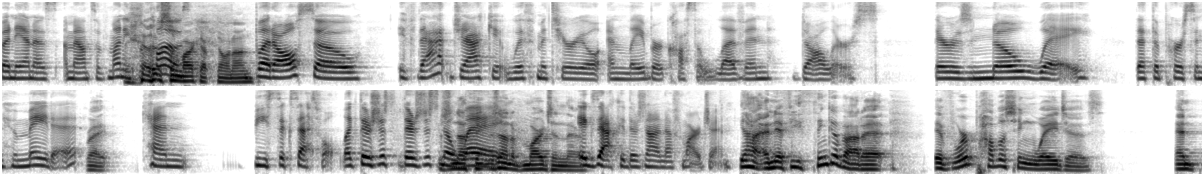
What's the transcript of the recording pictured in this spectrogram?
bananas amounts of money for There's clothes. some markup going on. But also, if that jacket with material and labor costs $11, there is no way that the person who made it Right. can be successful. Like there's just there's just There's no nothing way. there's not enough margin there. Exactly, there's not enough margin. Yeah, and if you think about it, if we're publishing wages and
